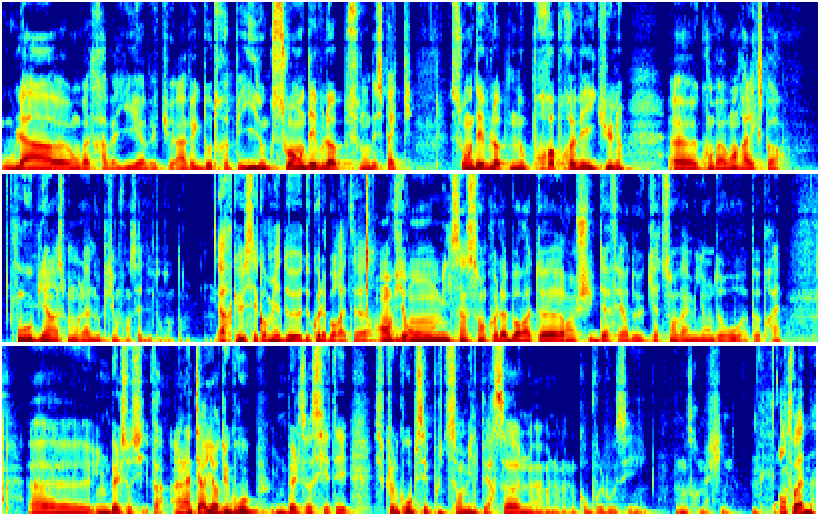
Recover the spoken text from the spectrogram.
où là, on va travailler avec, avec d'autres pays. Donc soit on développe selon des specs, soit on développe nos propres véhicules qu'on va vendre à l'export. Ou bien à ce moment-là, nos clients français de temps en temps. Arcus, c'est combien de, collaborateurs? Environ 1500 collaborateurs, un chiffre d'affaires de 420 millions d'euros à peu près. Euh, une belle société, enfin à l'intérieur du groupe, une belle société, puisque le groupe c'est plus de 100 000 personnes. Euh, le groupe Volvo c'est une autre machine. Antoine?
